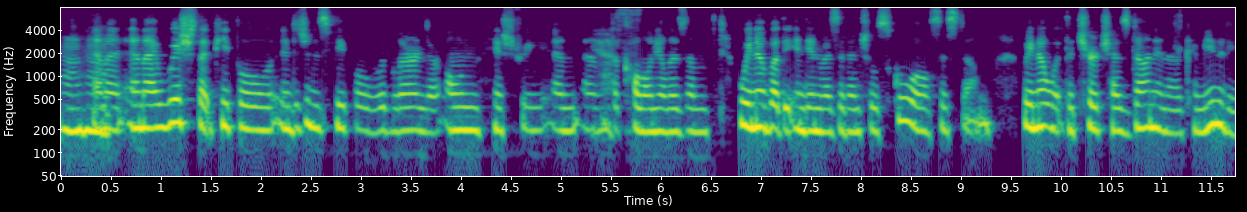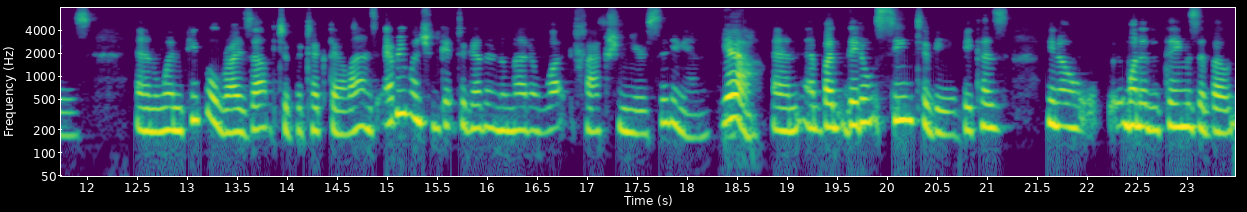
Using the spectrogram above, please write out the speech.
mm-hmm. and I, and I wish that people, Indigenous people, would learn their own history and, and yes. the colonialism. We know about the Indian residential school system. We know what the church has done in our communities. And when people rise up to protect their lands, everyone should get together, no matter what faction you're sitting in. Yeah. And, and but they don't seem to be because you know one of the things about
